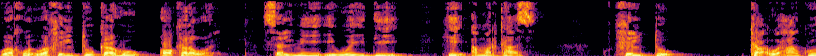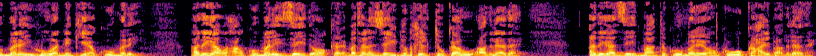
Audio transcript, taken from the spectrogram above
wakhiltukahu oo kale waay. Salnii iweydii hi markaas. Khiltu ka waxaan kuu malay huwa ninkii aan kuu malay. Adigan waxaan kuu malay zayd oo kale. Mathala zaydun khiltukahu aada leedahay. Adigaan zayd maanta kuu malay oon kugu kahay baad leedahay.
